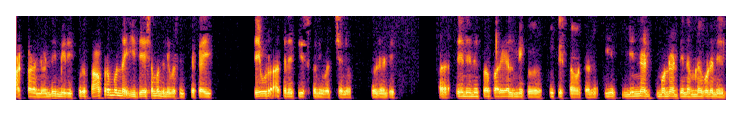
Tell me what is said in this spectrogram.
అక్కడ నుండి మీరు ఇప్పుడు కాపురం ఉన్న ఈ దేశమందు నివసించకై దేవుడు అతన్ని తీసుకుని వచ్చాను. చూడండి. నేను ఎక్కువ పర్యాలు మీకు చూపిస్తా ఉంటాను. నిన్న మొన్నటి దినంలో కూడా నేను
